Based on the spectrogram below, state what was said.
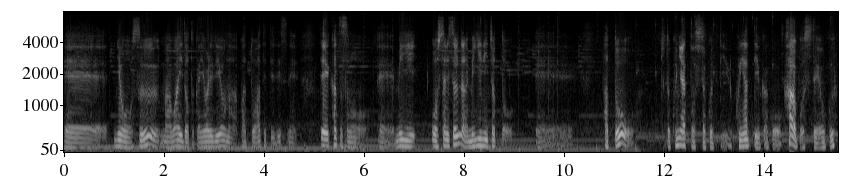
えー、尿を吸う、まあ、ワイドとか言われるようなパッドを当ててですね、で、かつその、えー、右を下にするなら右にちょっと、えー、パッドをっとくにゃっとしとくっていう、くにゃっていうか、こう、カーブをしておく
